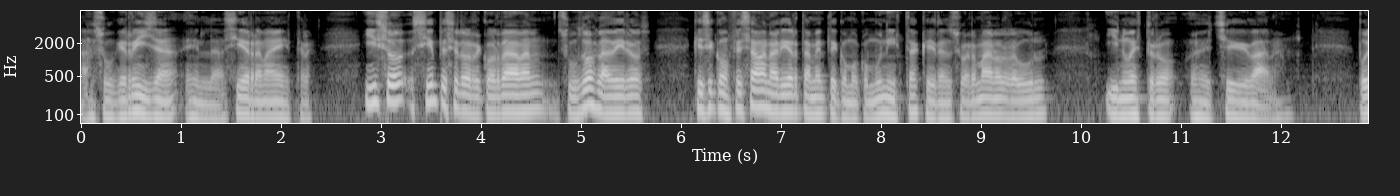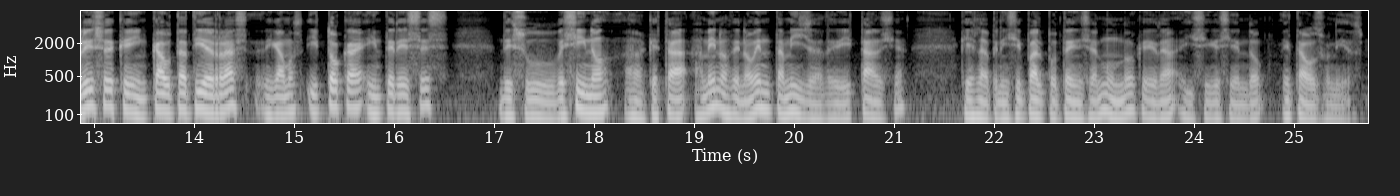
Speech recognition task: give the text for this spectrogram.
a su guerrilla en la Sierra Maestra. Y eso siempre se lo recordaban sus dos laderos que se confesaban abiertamente como comunistas, que eran su hermano Raúl y nuestro eh, Che Guevara. Por eso es que incauta tierras, digamos, y toca intereses de su vecino, que está a menos de 90 millas de distancia, que es la principal potencia del mundo, que era y sigue siendo Estados Unidos.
